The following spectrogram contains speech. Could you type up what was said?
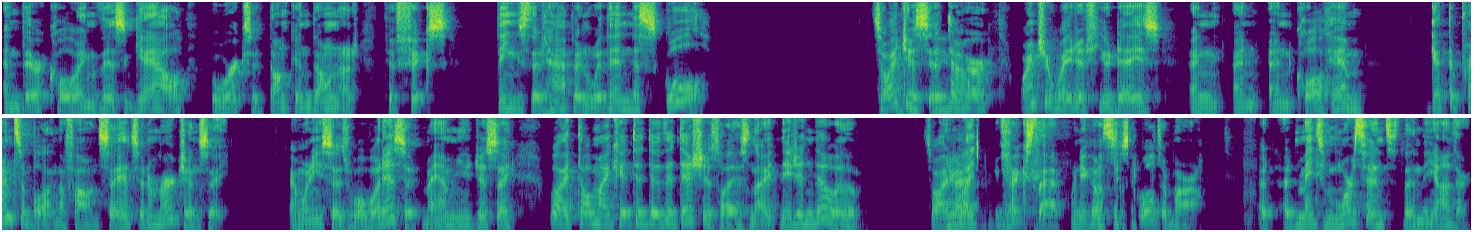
And they're calling this gal who works at Dunkin' Donut to fix things that happen within the school. So I That's just insane. said to her, why don't you wait a few days and, and, and call him? Get the principal on the phone, say it's an emergency. And when he says, Well, what is it, ma'am? You just say, Well, I told my kid to do the dishes last night and he didn't do them. So I'd like to yeah. fix that when he goes to school tomorrow. It, it, makes more sense than the other.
